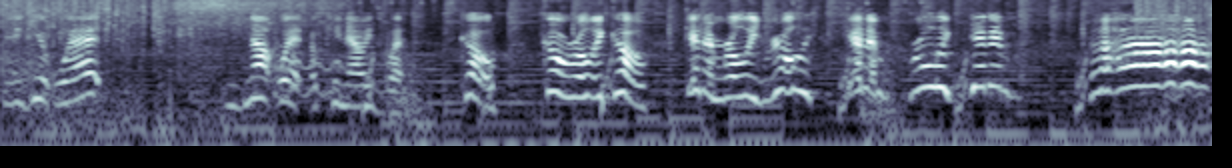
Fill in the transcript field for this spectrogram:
Did he get wet? He's not wet. Okay, now he's wet. Go! Go, Rollie, go! Get him, Rollie, Rollie! Get him! Rollie, get him! Ah!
